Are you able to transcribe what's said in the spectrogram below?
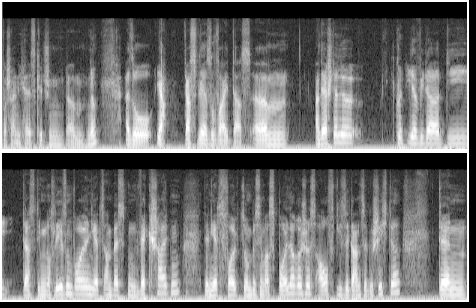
wahrscheinlich Hell's Kitchen, ähm, ne? Also ja, das wäre soweit das. Ähm, an der Stelle könnt ihr wieder die das Ding noch lesen wollen, jetzt am besten wegschalten, denn jetzt folgt so ein bisschen was Spoilerisches auf diese ganze Geschichte. Denn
